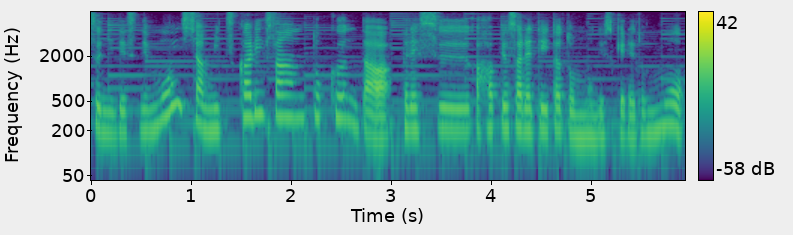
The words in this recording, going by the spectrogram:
末にですね、もう一社見つかりさんと組んだプレスが発表されていたと思うんですけれども、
